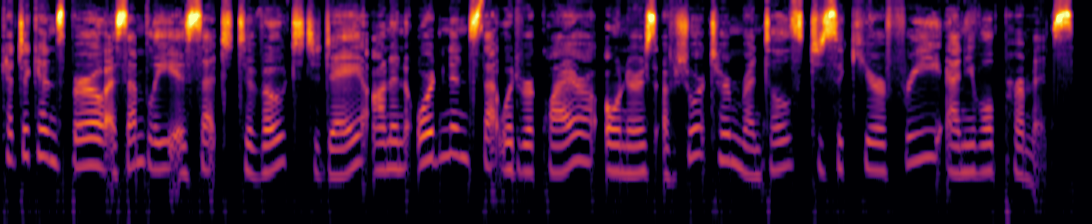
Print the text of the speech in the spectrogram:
Ketchikan's Borough Assembly is set to vote today on an ordinance that would require owners of short term rentals to secure free annual permits.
